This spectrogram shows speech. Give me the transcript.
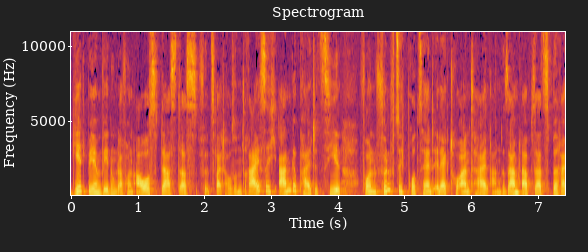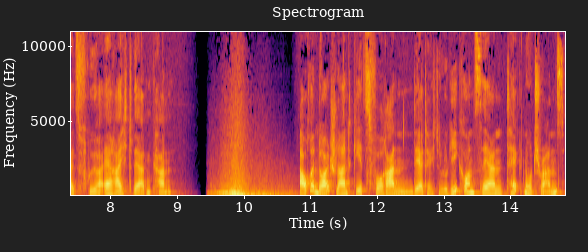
geht BMW nun davon aus, dass das für 2030 angepeilte Ziel von 50 Prozent Elektroanteil am Gesamtabsatz bereits früher erreicht werden kann. Auch in Deutschland geht's voran. Der Technologiekonzern Technotrans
